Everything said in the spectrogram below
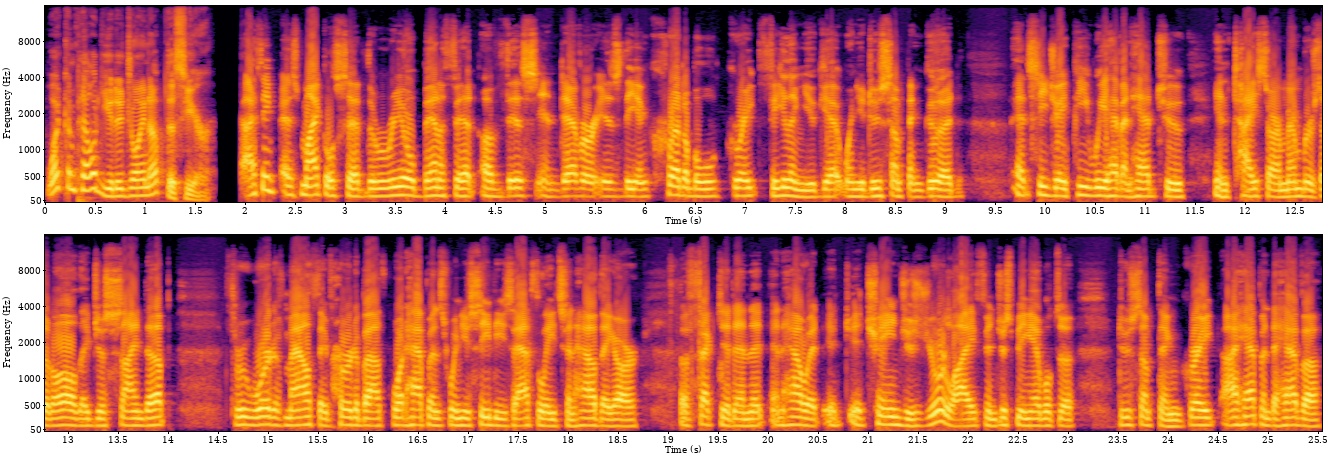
What compelled you to join up this year? I think, as Michael said, the real benefit of this endeavor is the incredible, great feeling you get when you do something good at CJP, we haven't had to entice our members at all. They've just signed up through word of mouth. They've heard about what happens when you see these athletes and how they are affected and it and how it, it, it changes your life and just being able to do something great. I happen to have a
